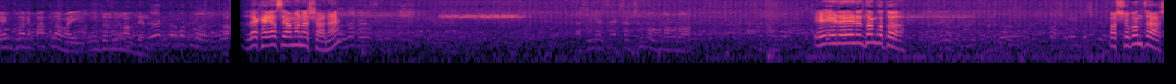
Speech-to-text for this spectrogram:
একবারে পাতলা ভাই, ওই ধরনের মাল দেন। লেখাই আছে আমানের শাহ, না? এটা দাম কত? পাঁচশো পঞ্চাশ।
